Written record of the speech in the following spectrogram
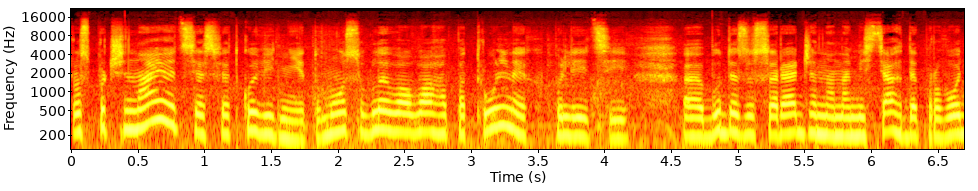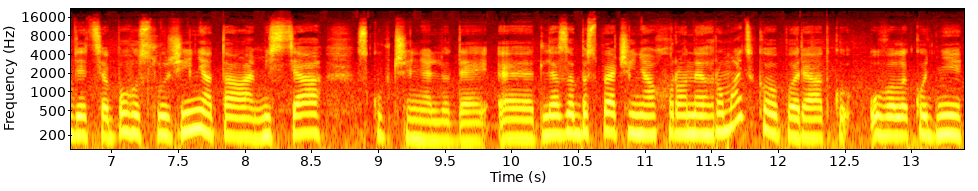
Розпочинаються святкові дні, тому особлива увага патрульних поліції е, буде зосереджена на місцях, де проводяться богослужіння та місця скупчення людей. Е, Для забезпечення охорони громадського порядку у великодні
